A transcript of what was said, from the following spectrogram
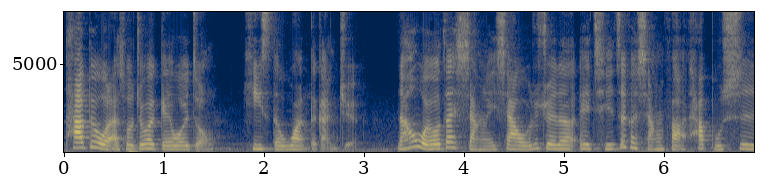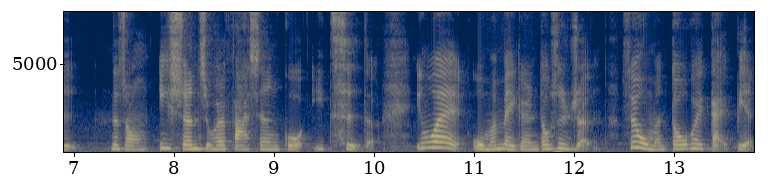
他对我来说就会给我一种 he's the one 的感觉。然后我又再想了一下，我就觉得，哎，其实这个想法它不是那种一生只会发生过一次的，因为我们每个人都是人，所以我们都会改变。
